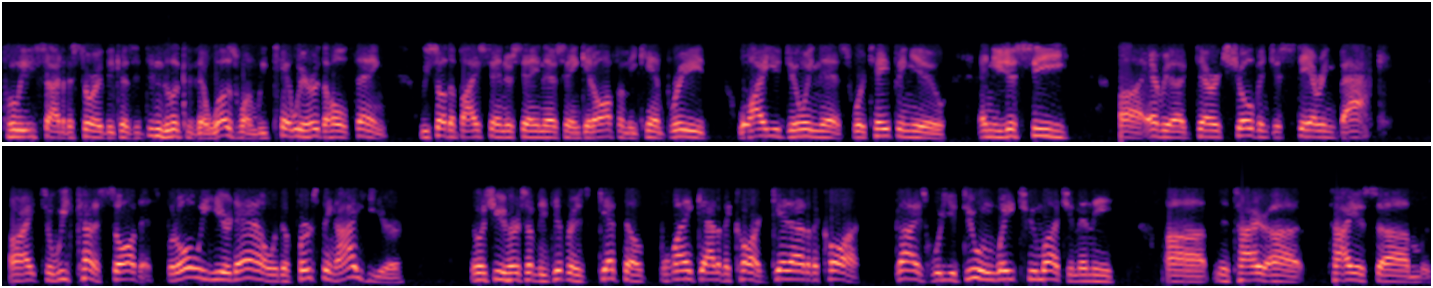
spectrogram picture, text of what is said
police side of the story because it didn't look like there was one. We we heard the whole thing. We saw the bystanders standing there saying, "Get off him! He can't breathe. Why are you doing this? We're taping you." And you just see uh, every uh, Derek Chauvin just staring back. All right, so we kind of saw this, but all we hear now, the first thing I hear, unless you heard something different, is get the blank out of the car, get out of the car, guys. Were you doing way too much? And then the uh, the tire uh, Tyus um,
